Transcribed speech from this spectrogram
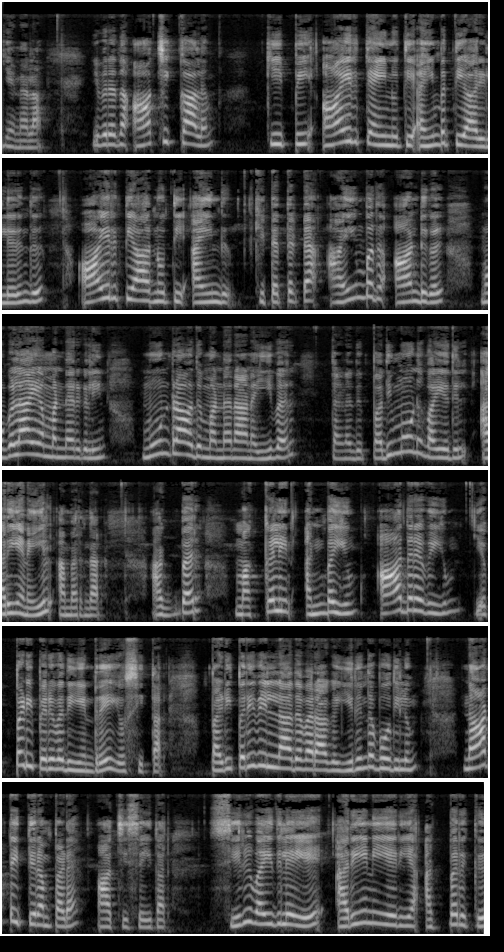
எனலாம். இவரது ஆட்சி காலம் கிபி ஆயிரத்தி ஐநூற்றி ஐம்பத்தி ஆறிலிருந்து ஆயிரத்தி அறுநூற்றி ஐந்து. கிட்டத்தட்ட ஐம்பது ஆண்டுகள் முகலாய மன்னர்களின் மூன்றாவது மன்னரான இவர் தனது பதிமூணு வயதில் அரியணையில் அமர்ந்தார். அக்பர் மக்களின் அன்பையும் ஆதரவையும் எப்படி பெறுவது என்றே யோசித்தார். படிப்பறிவு இல்லாதவராக இருந்தபோதிலும் நாட்டை திறம்பட ஆட்சி செய்தார். சிறு வயதிலேயே அரியணை ஏறிய அக்பருக்கு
